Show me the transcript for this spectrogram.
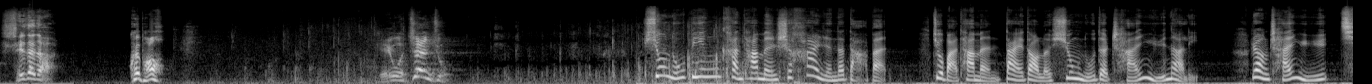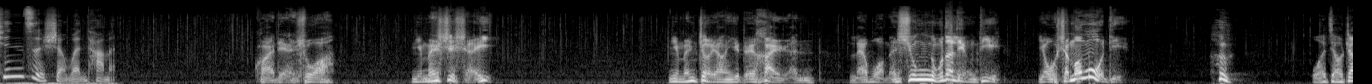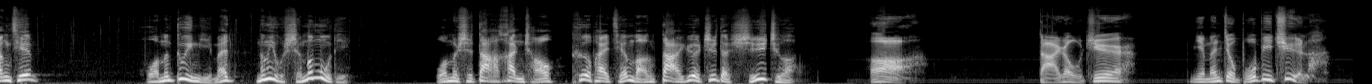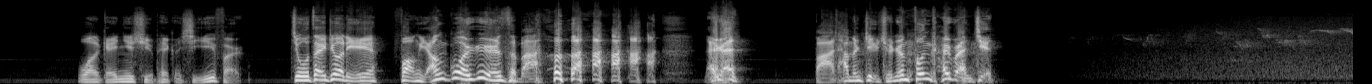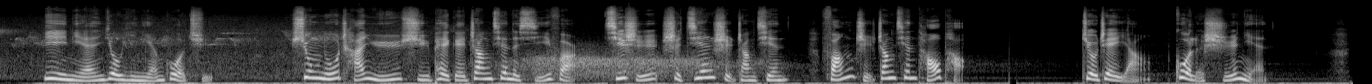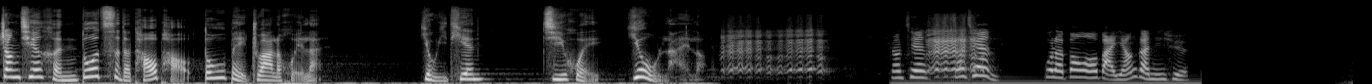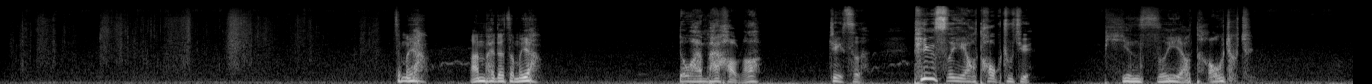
谁在那儿？快跑！给我站住！匈奴兵看他们是汉人的打扮，就把他们带到了匈奴的单于那里，让单于亲自审问他们。快点说，你们是谁？你们这样一堆汉人来我们匈奴的领地，有什么目的？哼！我叫张骞。我们对你们能有什么目的？我们是大汉朝特派前往大月支的使者。啊，大肉支，你们就不必去了。我给你许配个媳妇儿，就在这里放羊过日子吧。来人，把他们这群人分开软禁。一年又一年过去。匈奴单于许配给张骞的媳妇儿，其实是监视张骞，防止张骞逃跑。就这样过了十年，张骞很多次的逃跑都被抓了回来。有一天，机会又来了。张骞，张骞，过来帮我把羊赶进去。怎么样？安排的怎么样？都安排好了，这次拼死也要逃出去，拼死也要逃出去。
